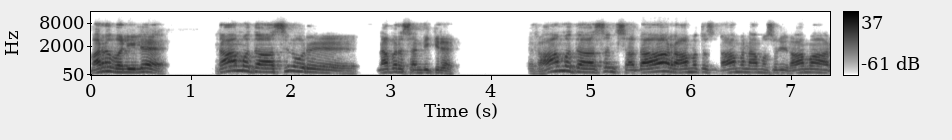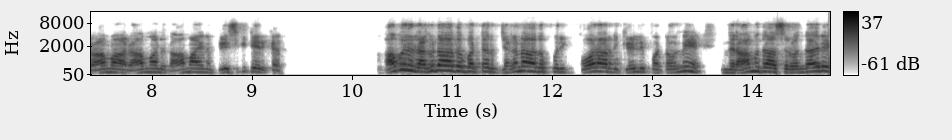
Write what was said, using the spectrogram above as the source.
வர வழியில ராமதாஸ்ன்னு ஒரு நபரை சந்திக்கிறார். ராமதாசன் சதா ராமதாஸ் ராமநாம சொல்லி ராமா ராமா ராமான்னு ராமாயணம் பேசிக்கிட்டே இருக்கார். அவரு ரகுநாத பட்டர் ஜெகநாதபுரிக்கு போறாருன்னு கேள்விப்பட்ட உடனே இந்த ராமதாசர் வந்தாரு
